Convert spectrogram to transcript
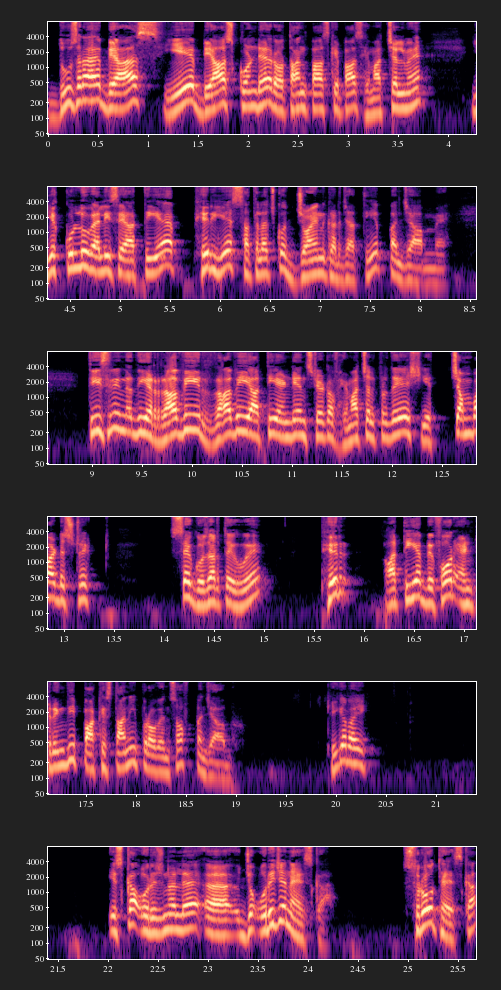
दूसरा है ब्यास, ये ब्यास कुंड है रोहतांग पास के पास हिमाचल में ये कुल्लू वैली से आती है, फिर ये सतलज को ज्वाइन कर जाती है पंजाब में। तीसरी नदी है रावी। रावी आती है Indian state of Himachal Pradesh ये चंबा डिस्ट्रिक्ट से गुजरते हुए फिर आती है before entering the Pakistani province of Punjab. ठीक है भाई? इसका ओरिजिनल है जो ओरिजिन है इसका, स्रोत है इसका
